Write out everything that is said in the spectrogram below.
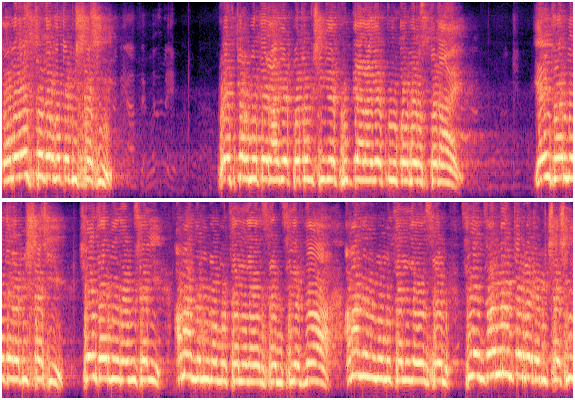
কবরস্থ জগতে বিশ্বাসী। কেমতের আগে প্রথম সিংহের ফুক দেওয়ার আগে কোনো কবরস্থ নাই। এই ধর্মে যারা বিশ্বাসী সেই ধর্মের অনুসারী আমার নবী মোহাম্মদ সাল্লাহ সাল্লাম ছিলেন না। আমার নবী মোহাম্মদ সাল্লাহ সাল্লাম ছিলেন জন্মান্তরবাদে বিশ্বাসী.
